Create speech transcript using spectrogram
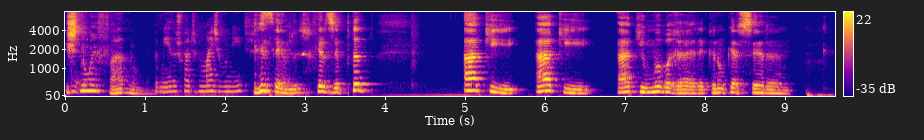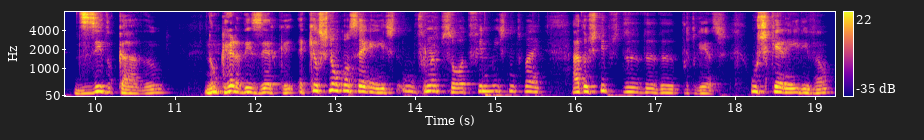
Isto não é fado. Para mim é dos fados mais bonitos. Entendes? Quer dizer, portanto, há aqui, há aqui, há aqui uma barreira que eu não quero ser eh, deseducado, não quero dizer que aqueles que não conseguem ir, o Fernando Pessoa define isto muito bem. Há dois tipos de, de- de portugueses: os que querem ir e vão,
